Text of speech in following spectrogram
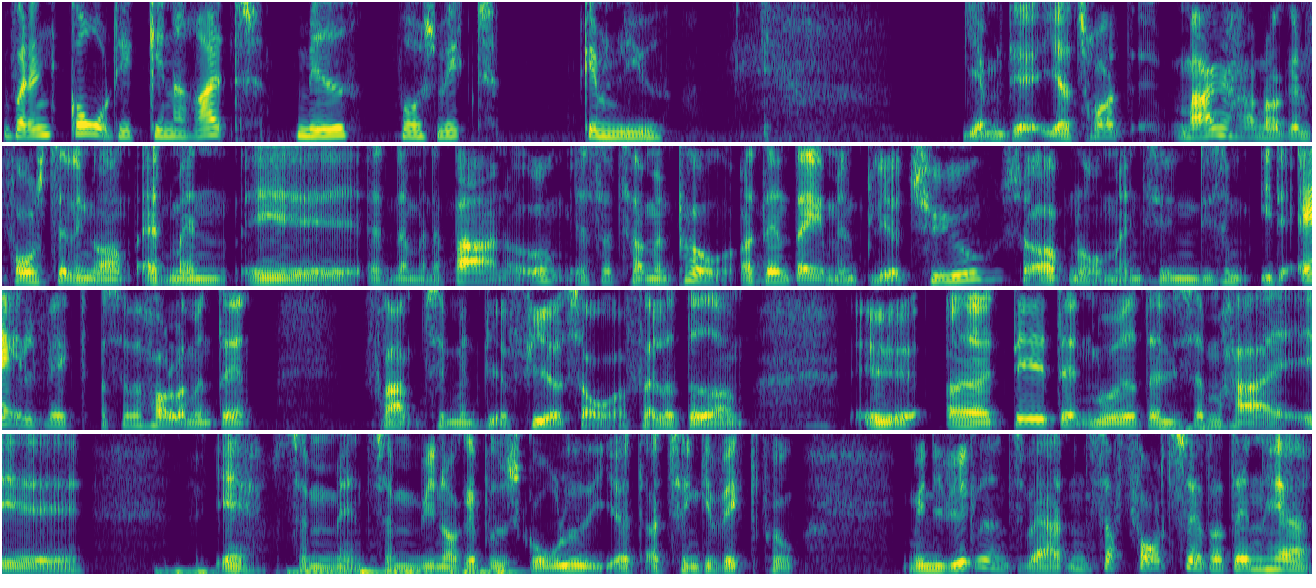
hvordan går det generelt med vores vægt gennem livet? Jamen, det, jeg tror, at mange har nok en forestilling om, at, man, øh, at når man er barn og ung, ja, så tager man på, og den dag man bliver 20, så opnår man sin ligesom, idealvægt, og så holder man den frem til man bliver 80 år og falder død om. Øh, og det er den måde, der ligesom har øh, ja, som, man, som vi nok er blevet skolet i at, at tænke vægt på. Men i virkelighedens verden, så fortsætter den her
